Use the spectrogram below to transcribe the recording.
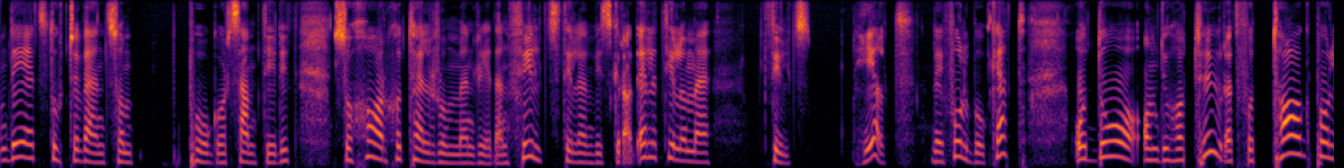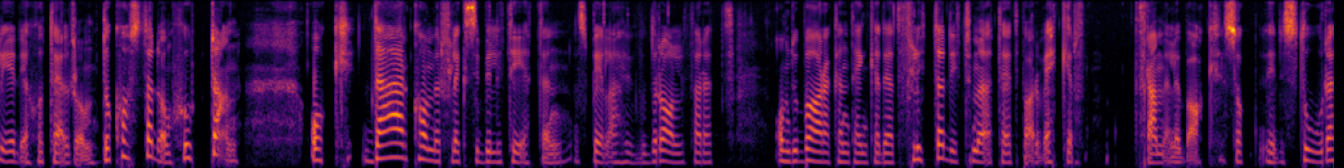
Om det är ett stort event som pågår samtidigt så har hotellrummen redan fyllts till en viss grad. Eller till och med fyllts helt. Det är fullbokat. Och då om du har tur att få tag på lediga hotellrum då kostar de skjortan. Och där kommer flexibiliteten att spela huvudroll. För att om du bara kan tänka dig att flytta ditt möte ett par veckor fram eller bak så är det stora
